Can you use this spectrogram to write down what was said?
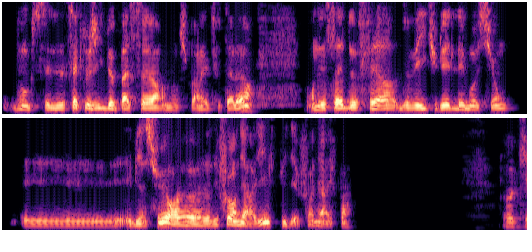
Donc c'est cette logique de passeur dont je parlais tout à l'heure. On essaie de faire, de véhiculer de l'émotion et, bien sûr, des fois on y arrive, puis des fois on n'y arrive pas. Ok.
